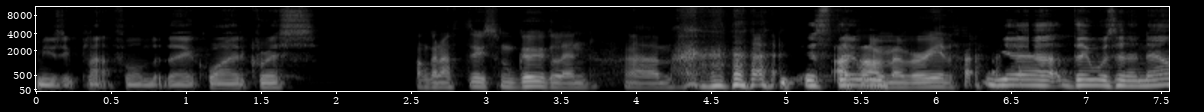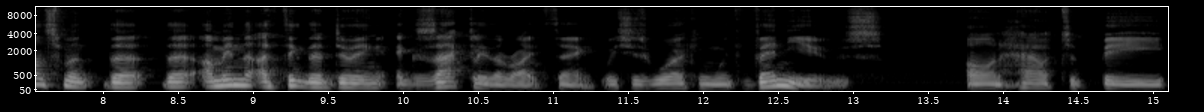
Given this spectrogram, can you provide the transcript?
music platform that they acquired. Kriss, I'm gonna have to do some googling. Um, I can't remember either. yeah, there was an announcement that that I mean, I think they're doing exactly the right thing, which is working with venues on how to be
